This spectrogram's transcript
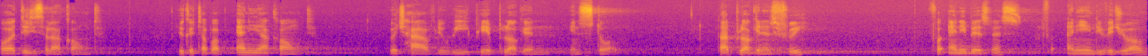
or a Digicel account, you could top up any account which have the WiPay plugin installed. That plugin is free for any business, for any individual.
